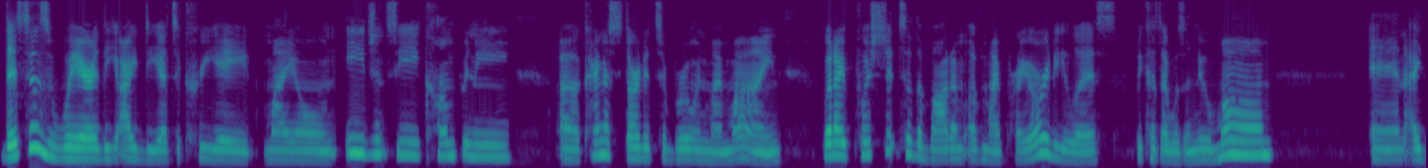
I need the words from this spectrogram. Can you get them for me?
This is where the idea to create my own agency, company, uh, kind of started to brew in my mind, but I pushed it to the bottom of my priority list because I was a new mom and I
